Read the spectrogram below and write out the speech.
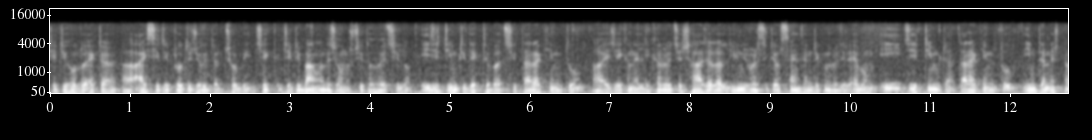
সেটি হলো একটা আইসিটি প্রতিযোগিতার ছবি যে যেটি বাংলাদেশে অনুষ্ঠিত হয়েছিল। এই যে টিমটি দেখতে পাচ্ছি তারা কিন্তু এই যে এখানে লেখা রয়েছে Shahjalal University of Science and টেকনোলজির এবং এই যে টিমটা তারা কিন্তু ইন্টারন্যাশনাল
